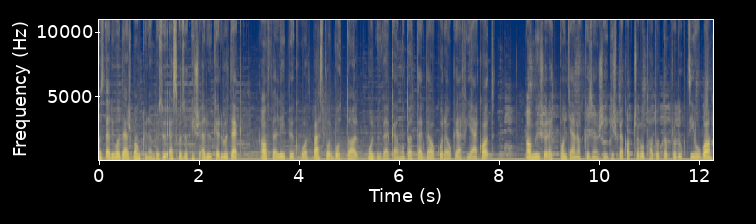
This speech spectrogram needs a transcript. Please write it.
Az előadásban különböző eszközök is előkerültek. A fellépők hol pásztorbottal, hol üveggel mutatták be a koreográfiákat. A műsor egy pontjának közönség is bekapcsolódhatott a produkcióba,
